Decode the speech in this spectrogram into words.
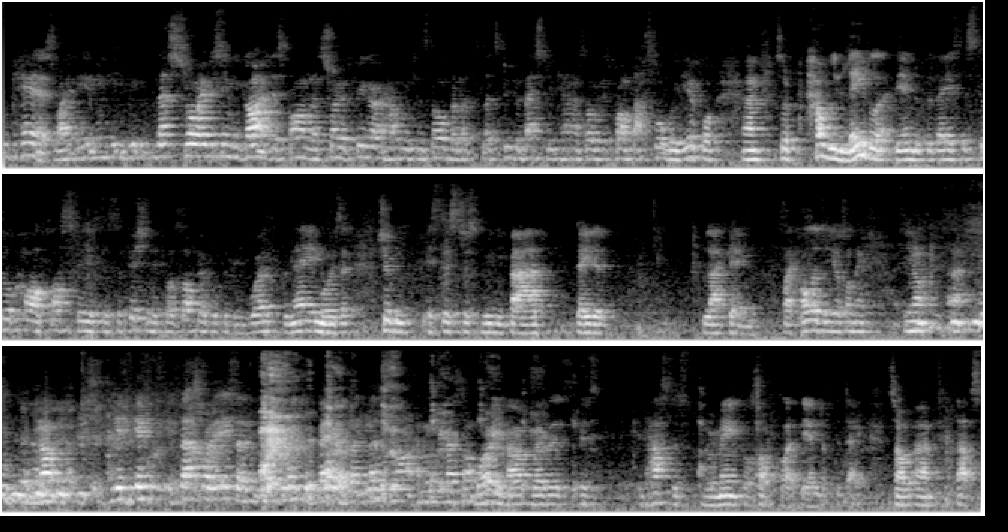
who, cares, right? I mean, let's throw everything we got at this problem. Let's try to figure out how we can solve it. Let's, let's do the best we can at solving this problem. That's what we're here for. Um, sort of how we label it at the end of the day is this still called philosophy? Is this sufficiently philosophical to be worth the name, or is it should we? Is this just really bad, dated, lacking psychology or something? You know, uh, you know, if, if, if that's what it is, then let's make it better. But let's not. I mean, let's not worry about whether it's, it's it has to remain philosophical at the end of the day. So um, that's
